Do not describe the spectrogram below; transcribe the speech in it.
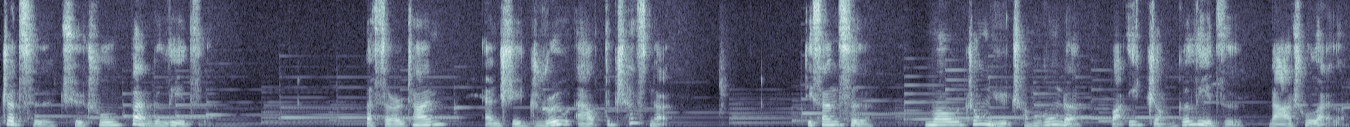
这次取出半个栗子。A third time, and she drew out the chestnut. 第三次，猫终于成功的把一整个栗子拿出来了。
